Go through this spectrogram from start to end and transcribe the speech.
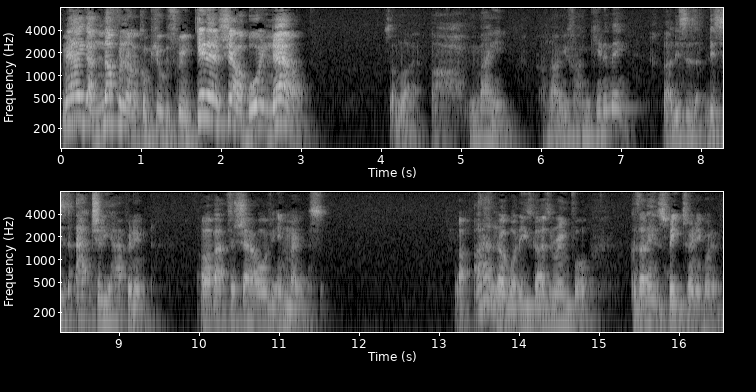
Man, I ain't got nothing on the computer screen. Get in the shower, boy, now. So I'm like, oh, mate. I'm like, you fucking kidding me? Like, this is this is actually happening. I'm about to shower with inmates. Like, I don't know what these guys are in for, because I didn't speak to anybody.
